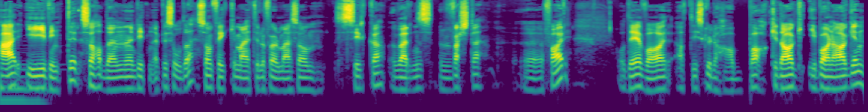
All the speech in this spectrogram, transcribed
Her i vinter så hadde jeg en liten episode som fikk meg til å føle meg som cirka verdens verste uh, far. Og det var at de skulle ha bakedag i barnehagen.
